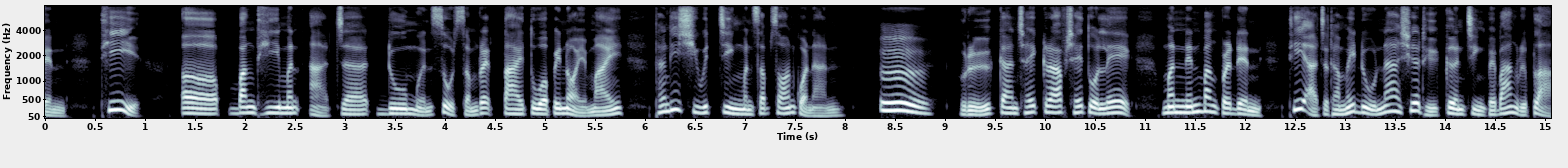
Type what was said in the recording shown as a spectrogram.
1%ที่ เอ่อบางทีมันอาจจะดูเหมือนสูตรสำเร็จตายตัวไปหน่อยไหม ทั้งที่ชีวิตจริงมันซับซ้อนกว่านั้น อืม หรือการใช้กราฟใช้ตัวเลข มันเน้นบางประเด็นที่อาจจะทำให้ดูน่าเชื่อถือเกินจริงไปบ้างหรือเปล่า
